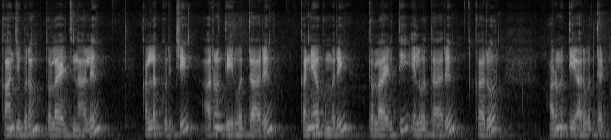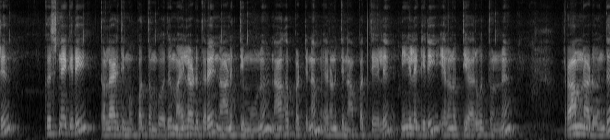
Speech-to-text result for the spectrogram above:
காஞ்சிபுரம் தொள்ளாயிரத்தி நாலு கள்ளக்குறிச்சி அறநூற்றி இருபத்தாறு கன்னியாகுமரி தொள்ளாயிரத்தி எழுபத்தாறு கரூர் அறநூற்றி அறுபத்தெட்டு கிருஷ்ணகிரி தொள்ளாயிரத்தி முப்பத்தொம்போது மயிலாடுதுறை நானூற்றி மூணு நாகப்பட்டினம் இரநூத்தி நாற்பத்தேழு நீலகிரி எழுநூற்றி அறுபத்தொன்று ராம்நாடு வந்து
